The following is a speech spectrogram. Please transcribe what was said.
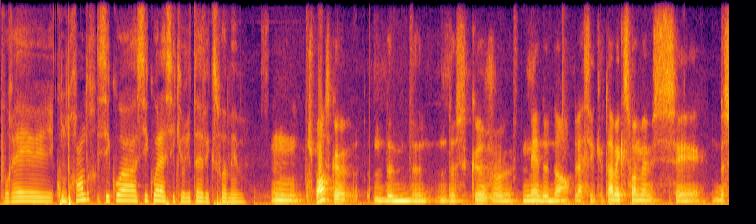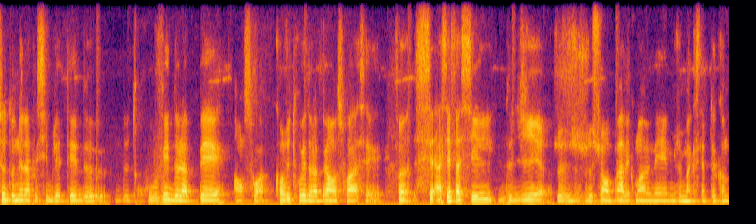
pourrais comprendre. C'est quoi, c'est quoi la sécurité avec soi-même? Je pense que de, de, de, ce que je mets dedans, la sécurité avec soi-même, c'est de se donner la possibilité de, de trouver de la paix en soi. Quand je dis trouver de la paix en soi, c'est enfin, assez facile de dire je, je suis en paix avec moi-même, je m'accepte comme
